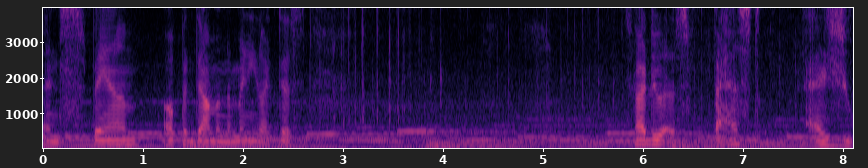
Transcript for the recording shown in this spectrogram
and spam up and down on the menu like this. Try to do it as fast as you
